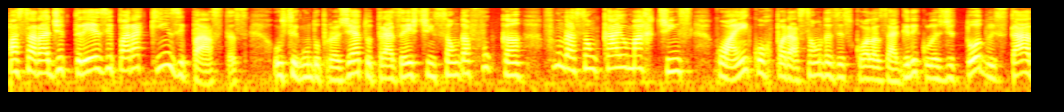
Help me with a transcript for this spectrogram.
passará de 13 para 15 pastas. O segundo projeto traz a extinção da FUCAM, Fundação Caio Martins, com a incorporação das escolas agrícolas de todo o estado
